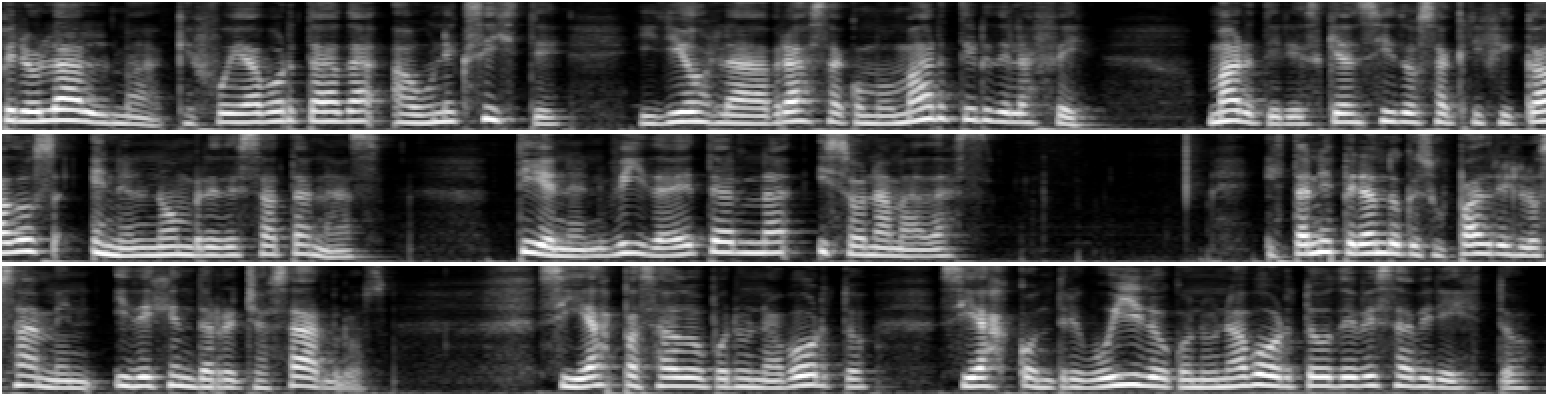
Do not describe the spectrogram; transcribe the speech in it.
Pero el alma que fue abortada aún existe, y Dios la abraza como mártir de la fe, mártires que han sido sacrificados en el nombre de Satanás. Tienen vida eterna y son amadas. Están esperando que sus padres los amen y dejen de rechazarlos. Si has pasado por un aborto, si has contribuido con un aborto, debes saber esto.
